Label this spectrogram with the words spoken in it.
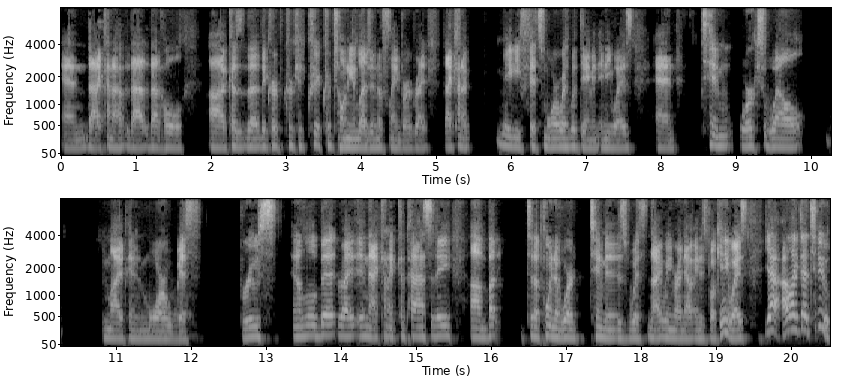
And that Yeah. kind of that that whole because the the Kryp- Kryp- Kryp- Kryptonian legend of Flamebird, right? That kind of maybe fits more with with Damian, anyways. And Tim works well, in my opinion, more with Bruce in a little bit, right? In that kind of capacity. Um, but to the point of where Tim is with Nightwing right now in his book, anyways. Yeah, I like that too.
